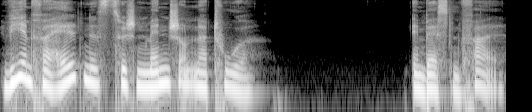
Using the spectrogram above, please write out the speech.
Wie im Verhältnis zwischen Mensch und Natur. Im besten Fall.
